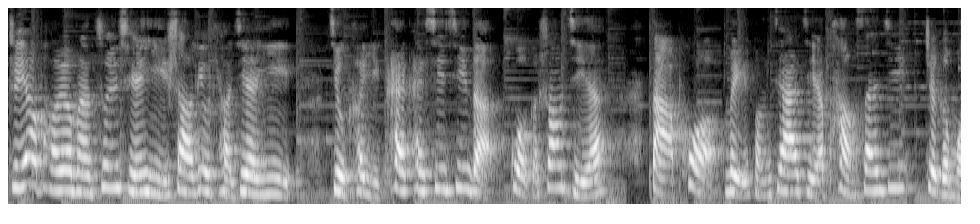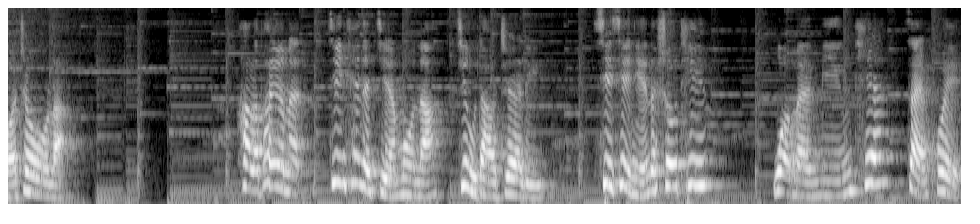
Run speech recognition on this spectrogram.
只要朋友们遵循以上六条建议，就可以开开心心的过个双节，打破每逢佳节胖三斤这个魔咒了。好了，朋友们，今天的节目呢就到这里，谢谢您的收听，我们明天再会。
